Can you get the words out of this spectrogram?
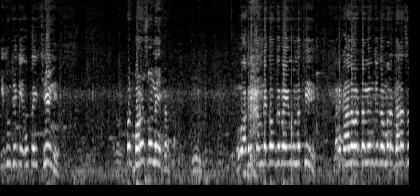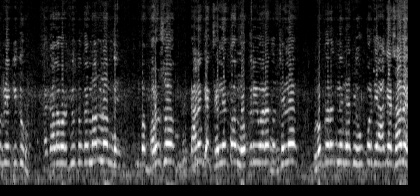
કીધું છે કે એવું કંઈ છે નહીં. પણ ભરોસો નહીં કરતા. હું આગળ તમને કહું કે ભાઈ, એવું નથી. અને કાલાવડ તમે એમ કીધું અમારા ધારાસભ્યએ કીધું કે કાલાવડ થયું તો કઈ મારું નામ નહીં. પણ ભરોસો, કારણ કે છેલ્લે તો નોકરી વાળા તો છેલ્લે નોકર જ ને ત્યાંથી ઉપર જે આદેશ આવે,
